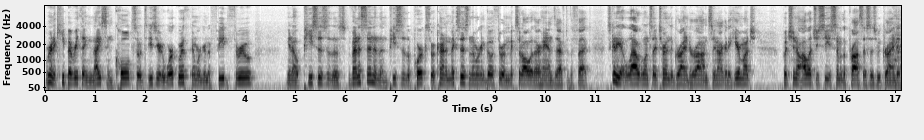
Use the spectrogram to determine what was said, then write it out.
We're going to keep everything nice and cold so it's easier to work with, and we're going to feed through, you know, pieces of this venison and then pieces of the pork so it kind of mixes, and then we're going to go through and mix it all with our hands after the fact. It's going to get loud once I turn the grinder on, so you're not going to hear much, but, you know, I'll let you see some of the process as we grind it.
